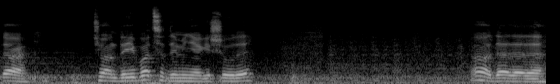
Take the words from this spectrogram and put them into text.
Так. Че, он доебаться до меня решил, да? О, да-да-да.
